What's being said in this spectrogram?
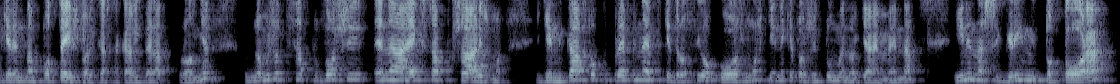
και δεν ήταν ποτέ ιστορικά στα καλύτερά του χρόνια, νομίζω ότι θα του δώσει ένα έξτρα πουσάρισμα. Γενικά, αυτό που πρέπει να επικεντρωθεί ο κόσμος και είναι και το ζητούμενο για εμένα, είναι να συγκρίνει το τώρα,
